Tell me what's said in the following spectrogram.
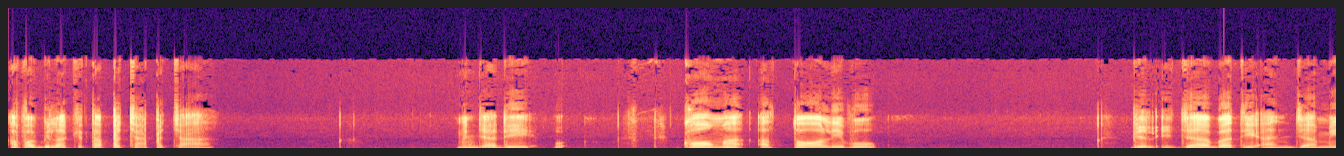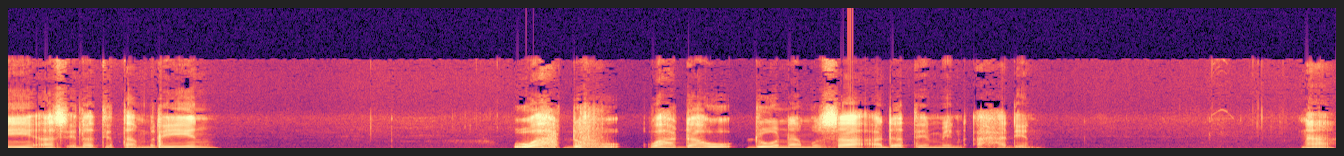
Apabila kita pecah-pecah menjadi koma at-talibu bil ijabati an jami asilati tamrin wahdahu wahdahu duna musa adati min ahadin. Nah,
